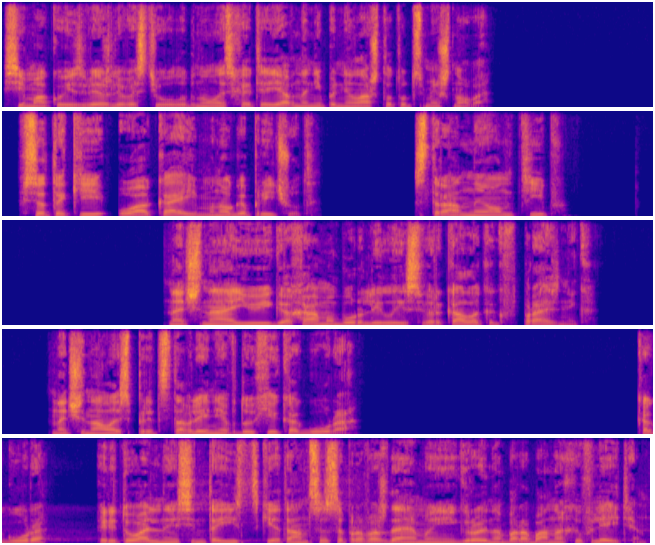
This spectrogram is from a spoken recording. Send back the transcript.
Симаку из вежливости улыбнулась, хотя явно не поняла, что тут смешного. Все-таки у Акаи много причуд. Странный он тип. Ночная Юигахама бурлила и сверкала, как в праздник. Начиналось представление в духе Кагура. Кагура — ритуальные синтоистские танцы, сопровождаемые игрой на барабанах и флейте.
